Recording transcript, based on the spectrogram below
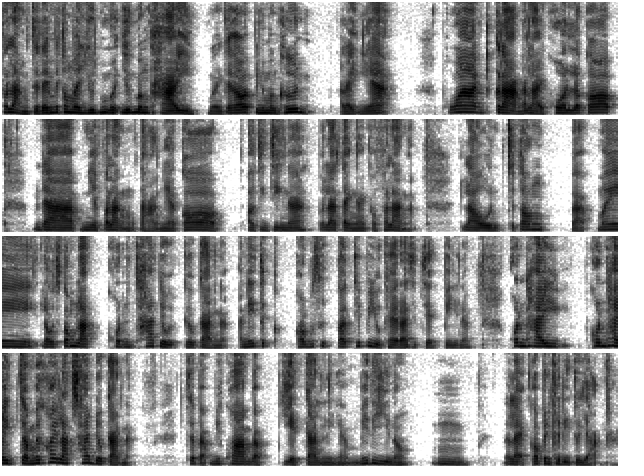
ฝรั่งจะได้ไม่ต้องมายึดยึดเมืองไทย เหมือนกับว่าเป็นเมืองขึ้นอะไรเงี้ย เพราะว่ากลางกันหลายคนแล้วก็บรรดาเมียฝรั่งต่างเนี่ยก็ เอาจริง ๆ นะ เวลาแต่งงานกับฝรั่งอะเราจะต้องแบบไม่เราจะต้องรักคนชาติเดียวกันอะอันนี้แต่ความรู้สึกตอนที่ไปอยู่แคนาดา17ปีนะคนไทยคนไทยจะไม่ค่อยรักชาติเดียวกันอะจะแบบมีความแบบเกลียดกันอะไรเงี้ยไม่ดีเนาะอืมนั่นแหละก็เป็นคดีตัวอย่างค่ะ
